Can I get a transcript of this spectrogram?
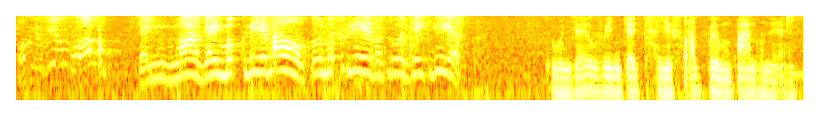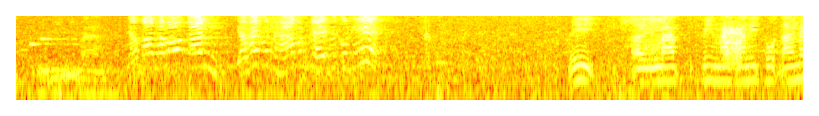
ผมอยู่ที่ของผม จังมายิงมุกเนี่ยมาต้นมุกเนี่ยมันส่วนยิงเนี่ย ជួននិយាយវិញចេះថៃស្ដាប់វាមិនបានខ្លួននេះឯង อย่ามาทะเลาะกัน อย่าให้ปัญหามันใหญ่ไปกว่านี้ นี่ไอ้มาพี่มาทางนี้พูดได้ไหม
